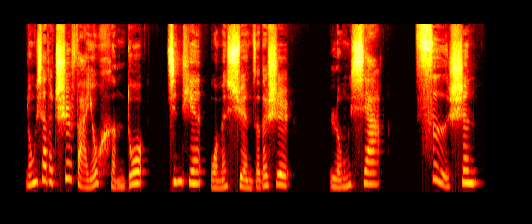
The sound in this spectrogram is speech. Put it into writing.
龙虾的吃法有很多，今天我们选择的是龙虾刺身。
